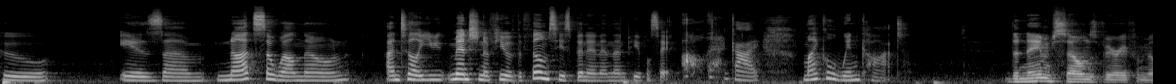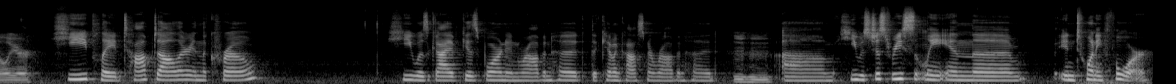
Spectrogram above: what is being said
who is um, not so well known until you mention a few of the films he's been in, and then people say, "Oh, that guy, Michael Wincott." the name sounds very familiar He played Top Dollar in The Crow. He was Guy of Gisborne in Robin Hood, the Kevin Costner Robin Hood. Mm-hmm. Um, he was just recently in the in 24,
